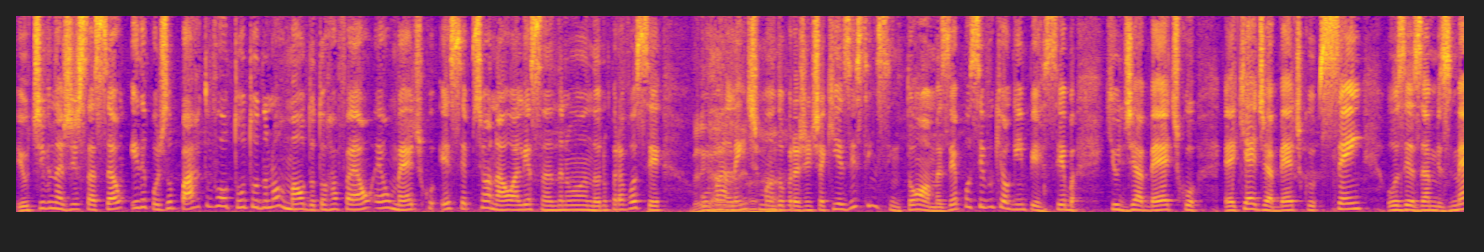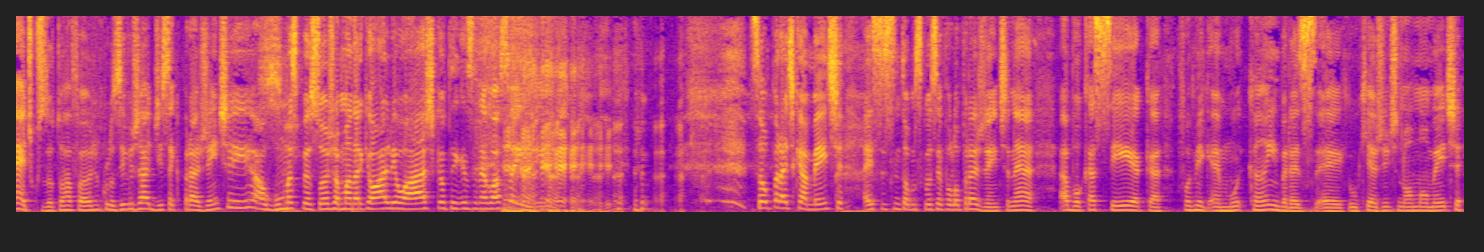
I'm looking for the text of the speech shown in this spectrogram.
Eu tive na gestação e depois do parto voltou tudo normal. O doutor Rafael é um médico excepcional. A Alessandra mandando para você. Obrigado, o Valente uhum. mandou pra gente aqui. Existem sintomas? É possível que alguém perceba que o diabético, é, que é diabético sem os exames médicos? O doutor Rafael, inclusive, já disse aqui pra gente e algumas Sim. pessoas já mandaram aqui, olha, eu acho que eu tenho esse negócio aí. São praticamente esses sintomas que você falou pra gente, né? A boca seca, formiga, é, cãibras, é, o que a gente normalmente.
